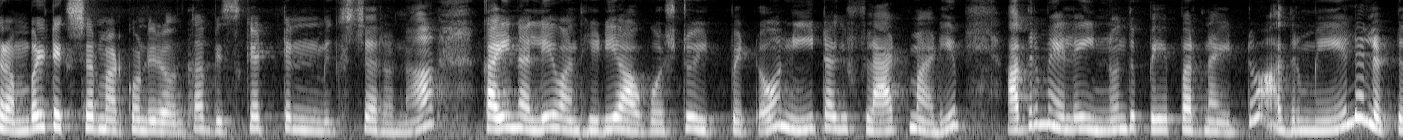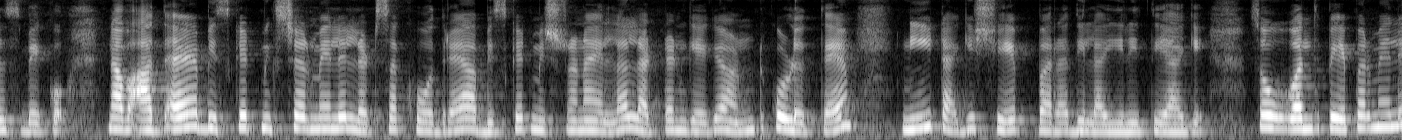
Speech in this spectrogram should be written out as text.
ಕ್ರಂಬಲ್ ಟೆಕ್ಸ್ಚರ್ ಮಾಡ್ಕೊಂಡಿರೋವಂಥ ಬಿಸ್ಕೆಟ್ಟಿನ ಮಿಕ್ಸ್ಚರನ್ನು ಕೈನಲ್ಲಿ ಒಂದು ಹಿಡಿ ಆಗುವಷ್ಟು ಇಟ್ಬಿಟ್ಟು ನೀಟಾಗಿ ಫ್ಲ್ಯಾಟ್ ಮಾಡಿ, ಅದ್ರ ಮೇಲೆ ಇನ್ನೊಂದು ಪೇಪರ್ನ ಇಟ್ಟು ಅದ್ರ ಮೇಲೆ ಲಟ್ಟಿಸ್ಬೇಕು. ನಾವು ಅದೇ ಬಿಸ್ಕೆಟ್ ಮಿಕ್ಸ್ಚರ್ ಮೇಲೆ ಲಟ್ಸಕ್ಕೆ ಹೋದರೆ ಆ ಬಿಸ್ಕೆಟ್ ಮಿಶ್ರಣ ಎಲ್ಲ ಲಟ್ಟಣಿಗೆಗೆ ಅಂಟ್ಕೊಳ್ಳುತ್ತೆ. ನೀಟಾಗಿ ಶೇಪ್ ಬರೋದಿಲ್ಲ ಈ ರೀತಿಯಾಗಿ. ಸೊ ಒಂದು ಪೇಪರ್ ಮೇಲೆ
